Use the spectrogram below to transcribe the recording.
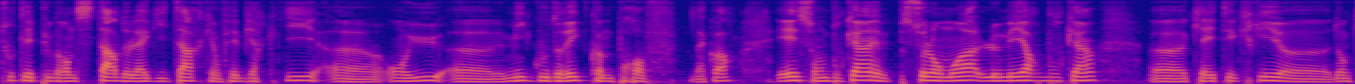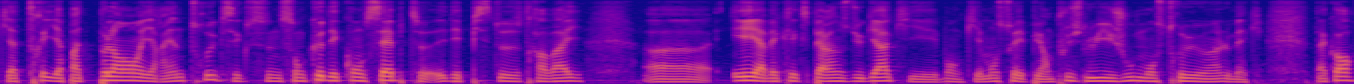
toutes les plus grandes stars de la guitare qui ont fait Berkeley euh, ont eu euh, Mick Goodrick comme prof, d'accord? Et son bouquin est, selon moi, le meilleur bouquin euh, qui a été écrit. donc il n'y a, pas de plan, il n'y a rien de truc, c'est que ce ne sont que des concepts et des pistes de travail. et avec l'expérience du gars qui est bon, qui monstrueux. Et puis en plus, lui, il joue monstrueux, hein, le mec. D'accord?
